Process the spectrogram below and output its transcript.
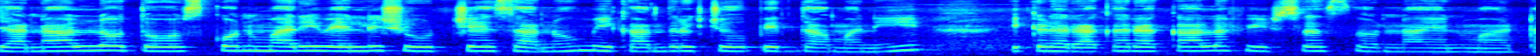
జనాల్లో తోసుకొని మరీ వెళ్ళి షూట్ చేశాను. మీకు అందరికి చూపిద్దామని. ఇక్కడ రకరకాల ఫిషెస్ ఉన్నాయన్నమాట.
